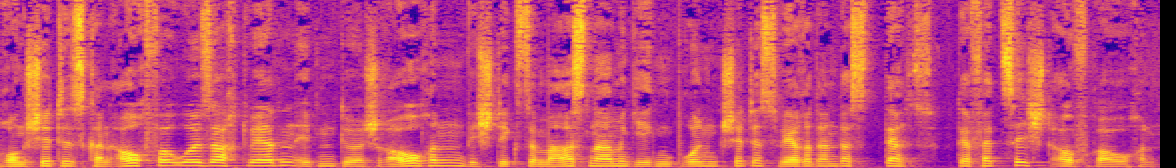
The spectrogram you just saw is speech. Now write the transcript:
Bronchitis kann auch verursacht werden, eben durch Rauchen. Wichtigste Maßnahme gegen Bronchitis wäre dann das, das, der Verzicht auf Rauchen.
